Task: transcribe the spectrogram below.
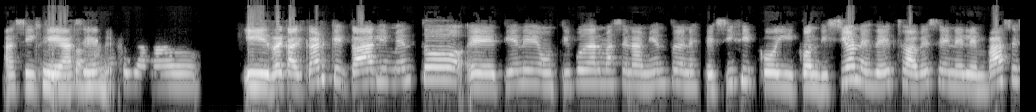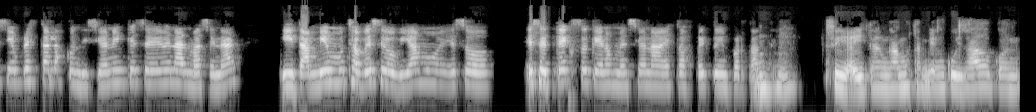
Así que hacer este llamado y recalcar que cada alimento eh, tiene un tipo de almacenamiento en específico y condiciones. De hecho, a veces en el envase siempre están las condiciones en que se deben almacenar y también muchas veces obviamos eso, ese texto que nos menciona estos aspectos importantes. Sí, ahí tengamos también cuidado con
